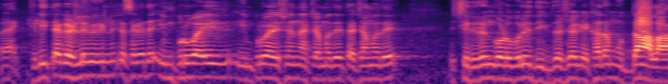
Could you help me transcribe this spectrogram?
ॲक्च्युली त्या घडले बिघडल्याच्या सगळ्या त्या इम्प्रुवाईज इम्प्रुव्हायझेशन ह्याच्यामध्ये त्याच्यामध्ये श्रीरंग गोडबोले दिग्दर्शक एखादा मुद्दा आला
